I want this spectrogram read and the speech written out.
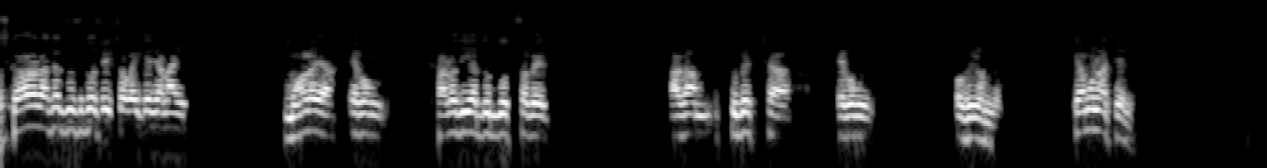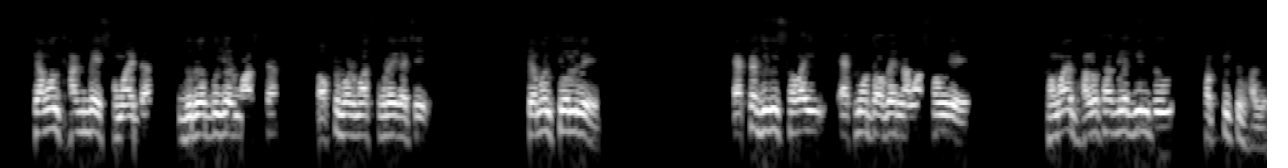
নমস্কার, আচার্য কৌশিক সবাইকে জানাই মহালয়া এবং শারদীয়া দুর্গোৎসবের আগাম শুভেচ্ছা এবং অভিনন্দন। কেমন আছেন? কেমন থাকবে সময়টা? দুর্গাপুজোর মাসটা? অক্টোবর মাস পড়ে গেছে। কেমন চলবে? একটা জিনিস সবাই একমত হবেন আমার সঙ্গে, সময় ভালো থাকলে কিন্তু সবকিছু ভালো।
